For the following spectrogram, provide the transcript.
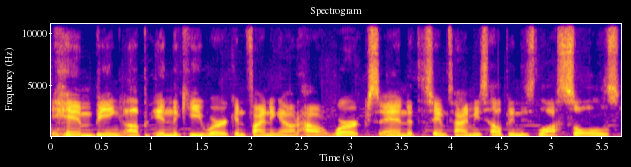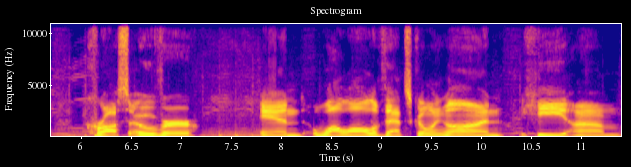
him being up in the Keywork and finding out how it works and at the same time he's helping these lost souls cross over and while all of that's going on he um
